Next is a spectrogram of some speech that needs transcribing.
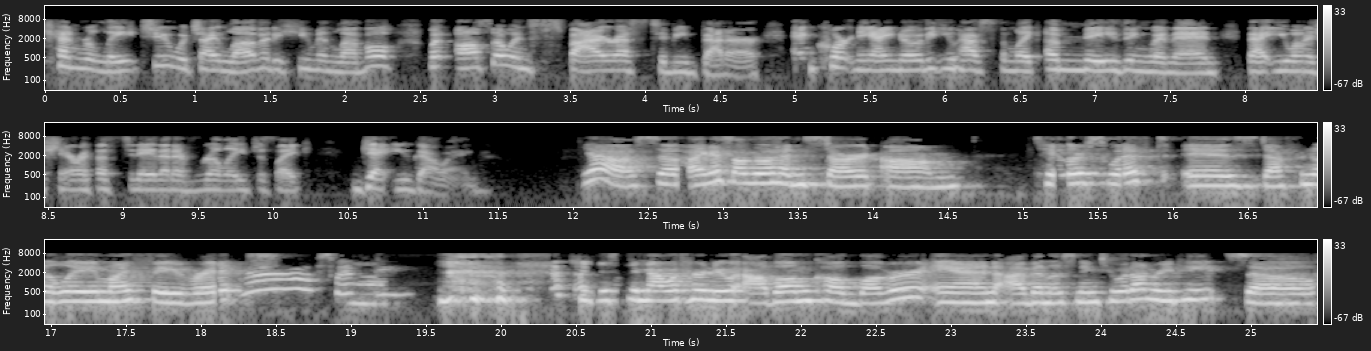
can relate to, which I love at a human level, but also inspire us to be better. And Courtney, I know that you have some like amazing women that you want to share with us today that have really just like get you going. Yeah, so I guess I'll go ahead and start. Um, Taylor Swift is definitely my favorite. Oh, Swifty. She just came out with her new album called Lover, and I've been listening to it on repeat. So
